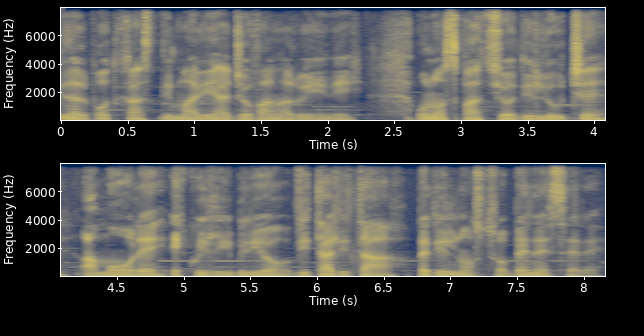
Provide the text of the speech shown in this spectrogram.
nel podcast di Maria Giovanna Luini, uno spazio di luce, amore, equilibrio, vitalità per il nostro benessere.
